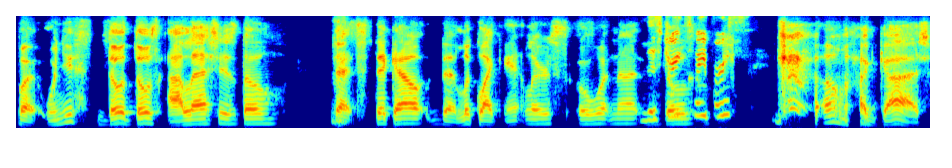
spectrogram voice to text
but when you those those eyelashes though that stick out that look like antlers or whatnot, the street those, sweepers. oh my gosh.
